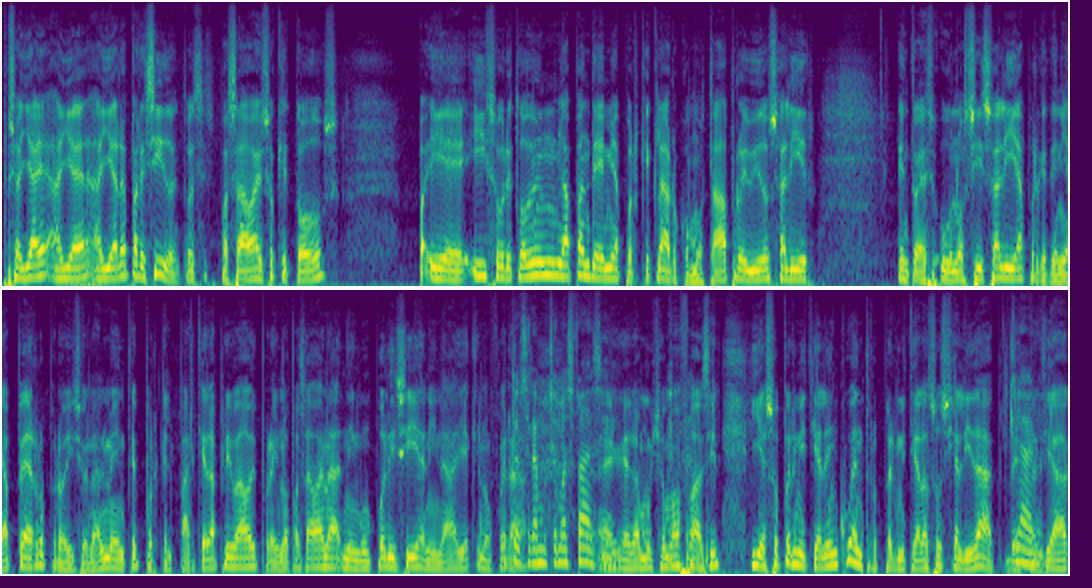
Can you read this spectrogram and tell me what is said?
Pues allá, allá, allá era parecido, entonces pasaba eso que todos, eh, y sobre todo en la pandemia, porque claro, como estaba prohibido salir, entonces uno sí salía porque tenía perro, pero adicionalmente porque el parque era privado y por ahí no pasaba ningún policía ni nadie que no fuera... Entonces era mucho más fácil. Eh, Era mucho más fácil y eso permitía el encuentro, permitía la socialidad, Claro. permitía,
